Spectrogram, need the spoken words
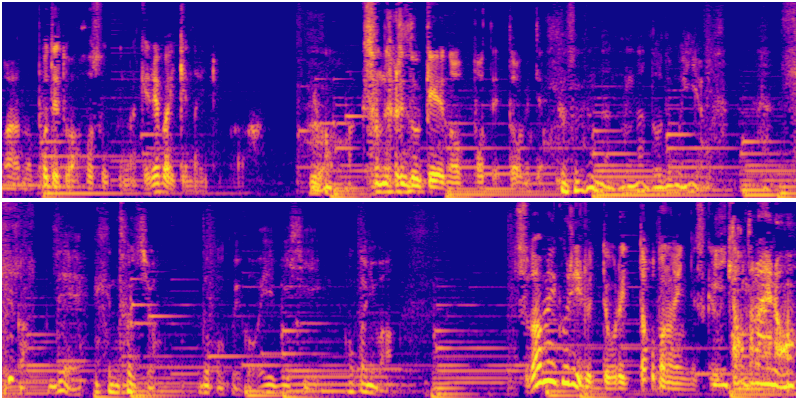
そう。あの、ポテトは細くなければいけないとか。マクドナルド系のポテトみたいな。そんな、などうでもいいよ。そっか。で、どうしよう。どこ行こう ?ABC。他には？ツバメグリルって俺行ったことないんですけど。行ったことないの？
